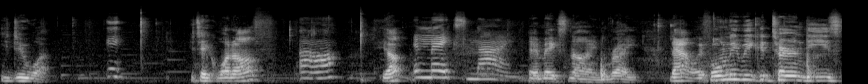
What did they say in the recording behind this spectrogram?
You do what? You take one off? Uh huh. Yep. It makes nine. It makes nine, right. Now, if only we could turn these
